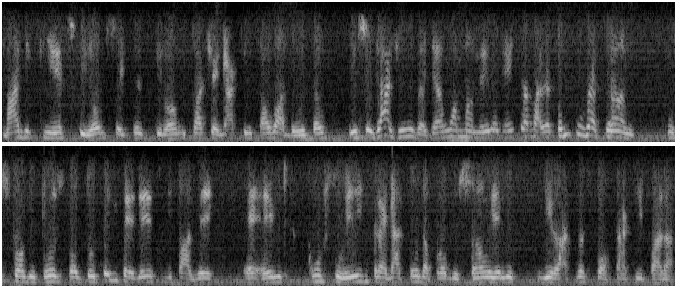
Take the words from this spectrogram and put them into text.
mais de 500 quilômetros, 600 quilômetros para chegar aqui em Salvador. Então isso já ajuda, já é uma maneira de a gente trabalhar. Estamos conversando os produtores, os produtores têm interesse de fazer, é, eles construir, entregar toda a produção e eles de lá transportar aqui para,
